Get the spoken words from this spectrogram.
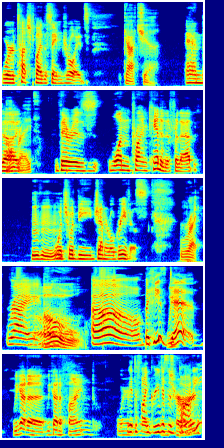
were touched by the same droids Gotcha. and uh, All right. there is one prime candidate for that Mm-hmm. which would be general grievous Right. right. Oh. Oh, but he's We- dead. We gotta we gotta find where We have to he's, find like, Grievous's interred. body.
